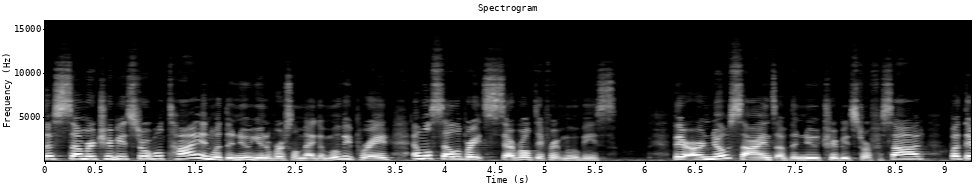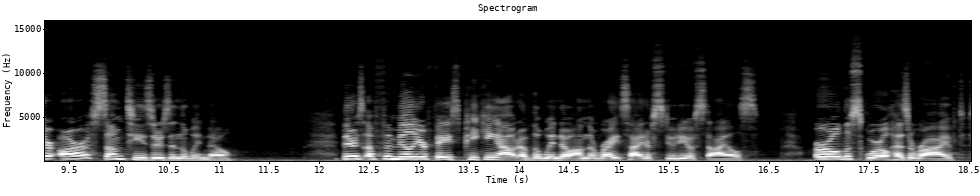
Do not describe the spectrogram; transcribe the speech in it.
The Summer Tribute Store will tie in with the new Universal Mega Movie Parade and will celebrate several different movies. There are no signs of the new Tribute Store facade, but there are some teasers in the window. There's a familiar face peeking out of the window on the right side of Studio Styles. Earl the Squirrel has arrived.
